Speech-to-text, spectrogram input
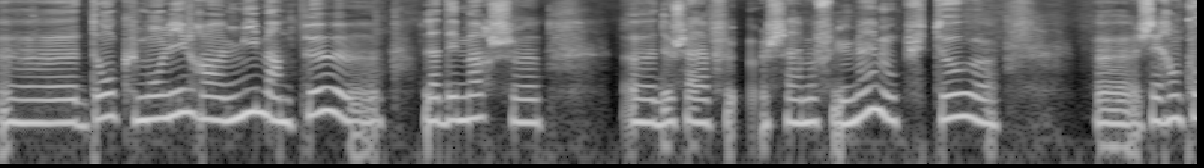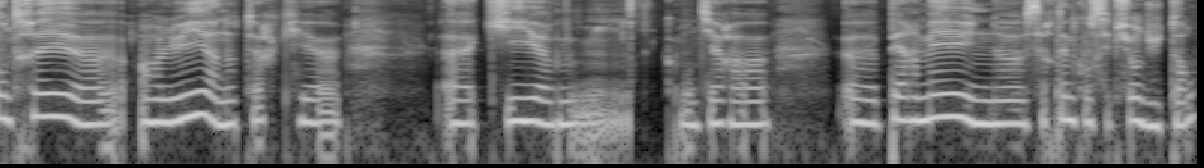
Donc mon livre mime un peu la démarche de Chalamov lui-même, ou plutôt j'ai rencontré en lui un auteur qui, qui euh, comment dire, euh, euh, permet une certaine conception du temps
